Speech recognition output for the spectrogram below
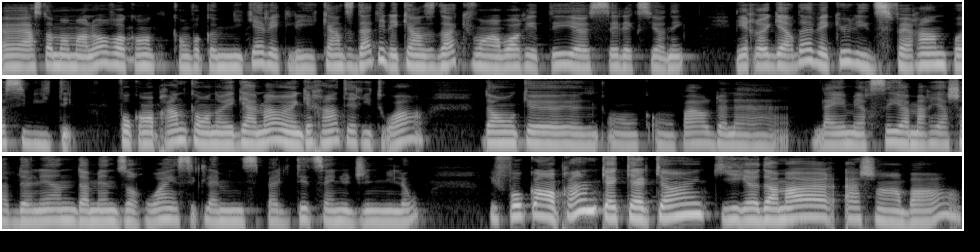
euh, à ce moment-là, on va, communiquer avec les candidates et les candidats qui vont avoir été euh, sélectionnés et regarder avec eux les différentes possibilités. Il faut comprendre qu'on a également un grand territoire. Donc, on, parle de la, MRC à Maria-Chapdelaine, Domaine du Roi, ainsi que la municipalité de Saint-Eugène-Milo. Il faut comprendre que quelqu'un qui demeure à Chambord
